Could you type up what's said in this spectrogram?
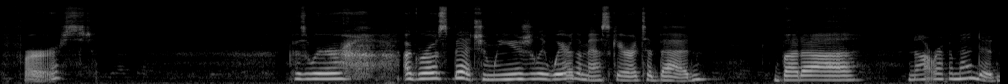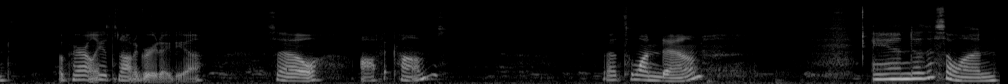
first. Because we're a gross bitch and we usually wear the mascara to bed. But, uh, not recommended. Apparently it's not a great idea. So, off it comes. That's one down. And this one.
